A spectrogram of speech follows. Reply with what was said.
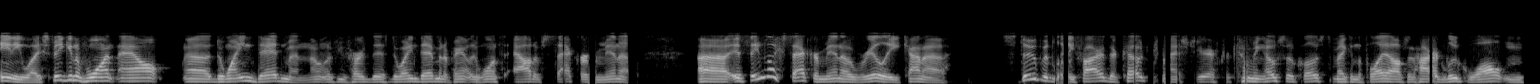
anyway, speaking of one out, uh, Dewayne Dedmon. I don't know if you've heard this. Dewayne Dedmon apparently wants out of Sacramento. Uh, it seems like Sacramento really kind of stupidly fired their coach last year after coming oh so close to making the playoffs and hired Luke Walton.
